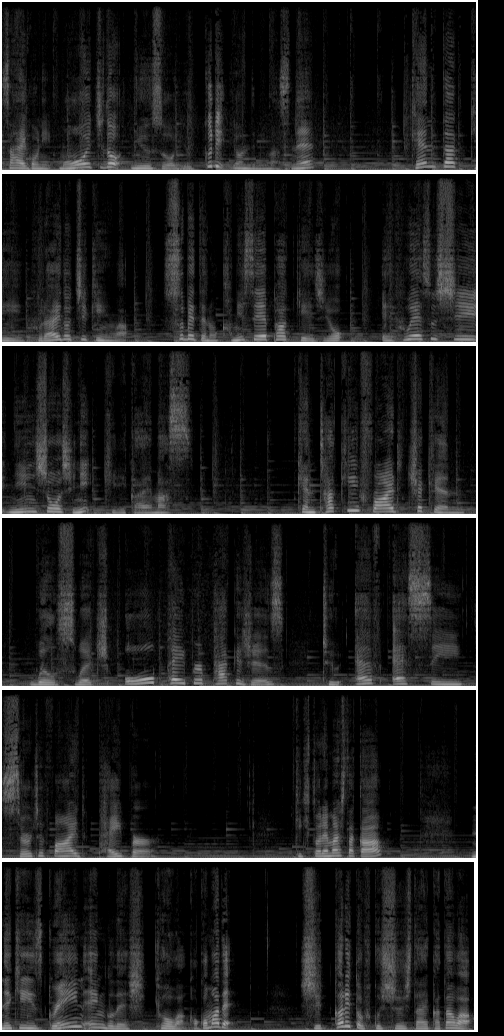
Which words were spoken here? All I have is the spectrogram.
最後にもう一度ニュースをゆっくり読んでみますね。ケンタッキーフライドチキンはすべての紙製パッケージを FSC 認証紙に切り替えます。Kentucky Fried Chicken will switch all paper packages to FSC certified paper. 聞き取れましたか？Nikki's Green English 今日はここまで。しっかりと復習したい方は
